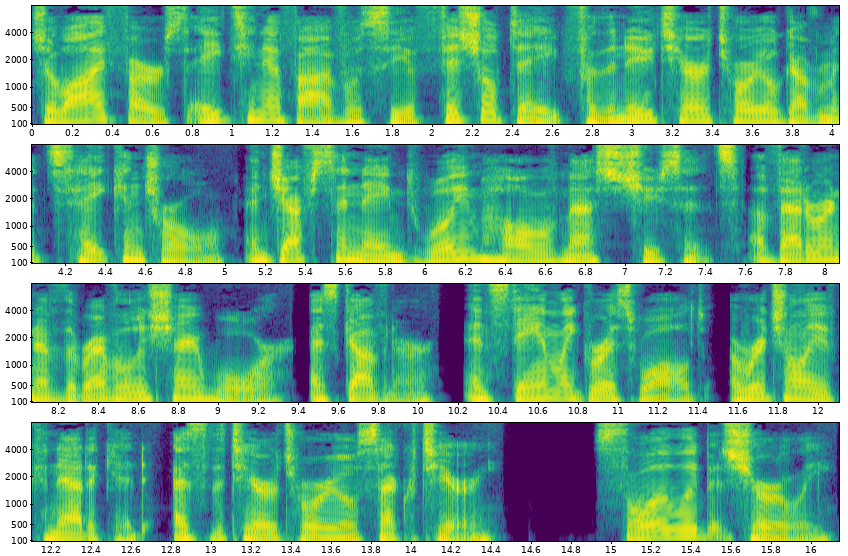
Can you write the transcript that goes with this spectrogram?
July 1st, 1805 was the official date for the new territorial government to take control, and Jefferson named William Hull of Massachusetts, a veteran of the Revolutionary War, as governor, and Stanley Griswold, originally of Connecticut, as the territorial secretary. Slowly but surely,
